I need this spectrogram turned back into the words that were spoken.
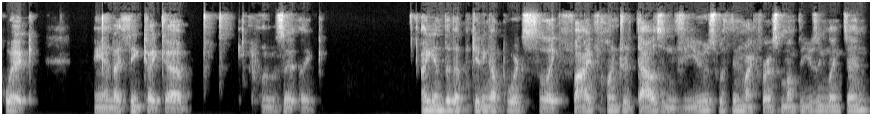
quick, and I think like uh, what was it like? I ended up getting upwards to like 500,000 views within my first month of using LinkedIn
